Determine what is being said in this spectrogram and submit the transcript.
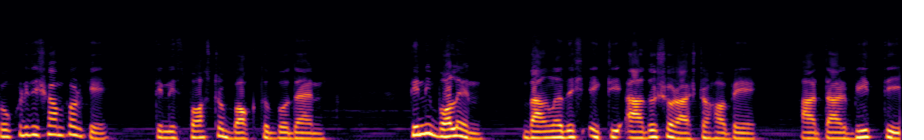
প্রকৃতি সম্পর্কে তিনি স্পষ্ট বক্তব্য দেন। তিনি বলেন, বাংলাদেশ একটি আদর্শ রাষ্ট্র হবে, আর তার ভিত্তি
